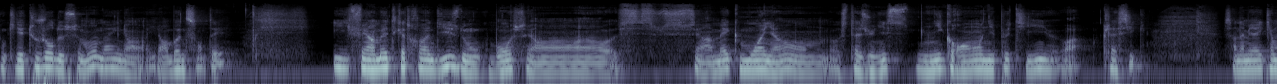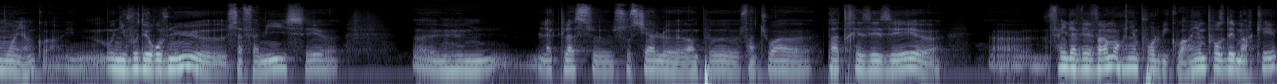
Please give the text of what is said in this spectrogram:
Donc il est toujours de ce monde, hein, il, est en, il, est en, bonne santé. Il fait 1m90, donc bon, c'est un, c'est un mec moyen aux États-Unis, ni grand, ni petit, euh, voilà, classique. C'est un Américain moyen, quoi. au niveau des revenus, euh, sa famille, c'est la classe sociale un peu, enfin tu vois, pas très aisée. Euh, enfin, il avait vraiment rien pour lui, quoi, rien pour se démarquer.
